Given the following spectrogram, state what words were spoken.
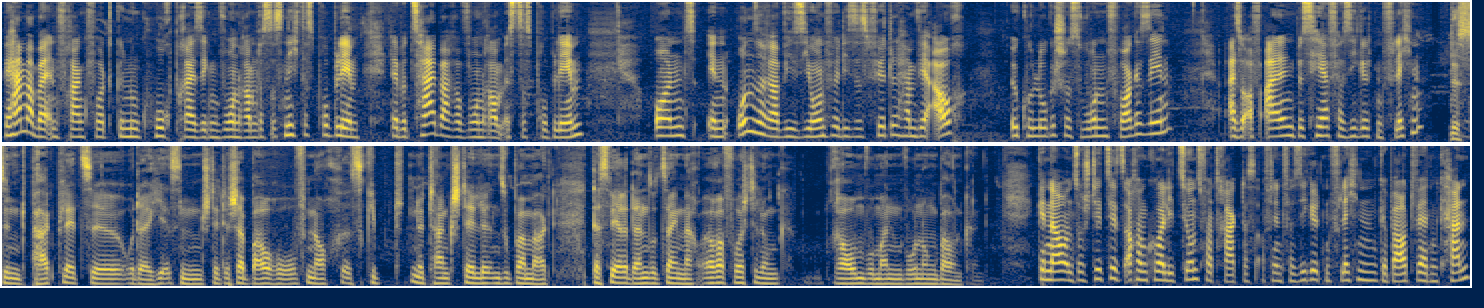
Wir haben aber in Frankfurt genug hochpreisigen Wohnraum. Das ist nicht das Problem. Der bezahlbare Wohnraum ist das Problem. Und in unserer Vision für dieses Viertel haben wir auch ökologisches Wohnen vorgesehen also auf allen bisher versiegelten Flächen. Das sind Parkplätze oder hier ist ein städtischer Bauhof noch, es gibt eine Tankstelle, einen Supermarkt. Das wäre dann sozusagen nach eurer Vorstellung Raum, wo man Wohnungen bauen könnte. Genau, und so steht es jetzt auch im Koalitionsvertrag, dass auf den versiegelten Flächen gebaut werden kann.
